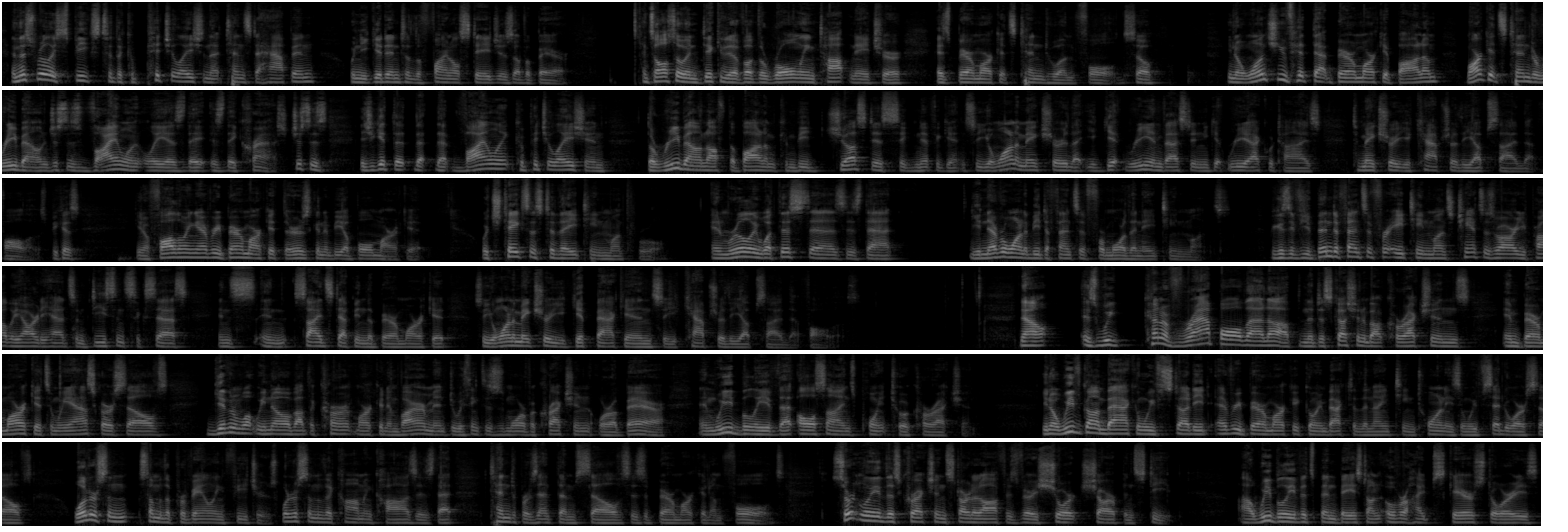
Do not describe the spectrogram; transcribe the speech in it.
And this really speaks to the capitulation that tends to happen when you get into the final stages of a bear. It's also indicative of the rolling top nature as bear markets tend to unfold. So, you know, once you've hit that bear market bottom, markets tend to rebound just as violently as they as they crash. Just as as you get that, that, that violent capitulation, the rebound off the bottom can be just as significant. And so you want to make sure that you get reinvested and you get re-equitized to make sure you capture the upside that follows. Because, you know, following every bear market, there is going to be a bull market, which takes us to the 18-month rule. And really what this says is that you never want to be defensive for more than 18 months. Because if you've been defensive for 18 months, chances are you've probably already had some decent success in, in sidestepping the bear market. So you want to make sure you get back in so you capture the upside that follows. Now, as we kind of wrap all that up in the discussion about corrections in bear markets, and we ask ourselves, given what we know about the current market environment, do we think this is more of a correction or a bear? And we believe that all signs point to a correction. You know, we've gone back and we've studied every bear market going back to the 1920s, and we've said to ourselves, what are some, some of the prevailing features? What are some of the common causes that tend to present themselves as a bear market unfolds? Certainly, this correction started off as very short, sharp, and steep. Uh, we believe it's been based on overhyped scare stories.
